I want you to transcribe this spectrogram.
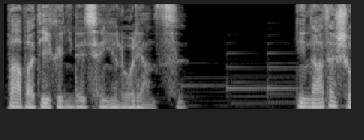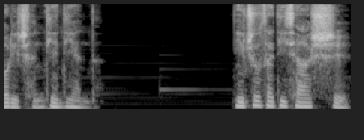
爸爸递给你的钱也摞两次，你拿在手里沉甸甸的。你住在地下室，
